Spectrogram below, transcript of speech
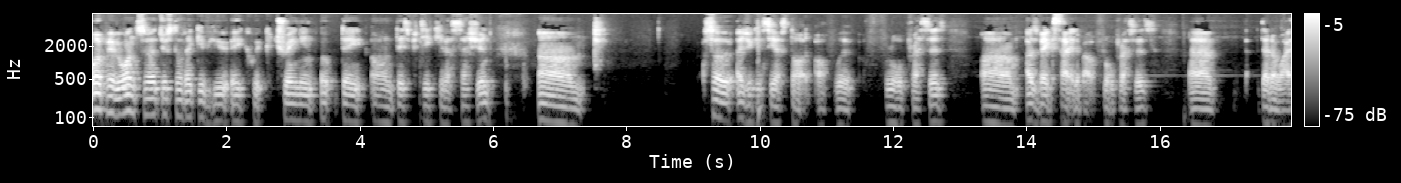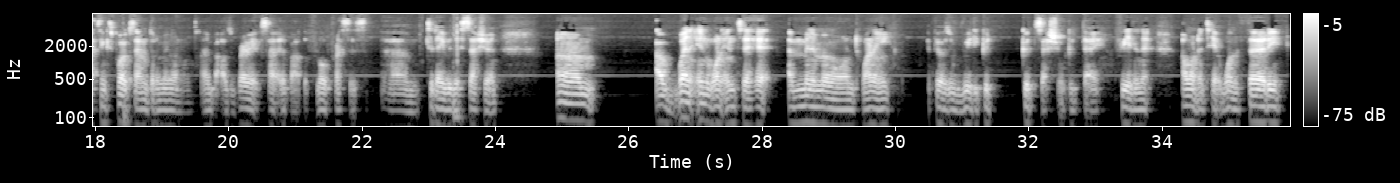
What up everyone, so I just thought I'd give you a quick training update on this particular session. Um, so as you can see I started off with floor presses. Um, I was very excited about floor presses. Um, don't know why, I think it's probably because I haven't done them in a long time, but I was very excited about the floor presses um, today with this session. Um, I went in wanting to hit a minimum of 120 if it was a really good good session, good day, feeling it. I wanted to hit 130.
